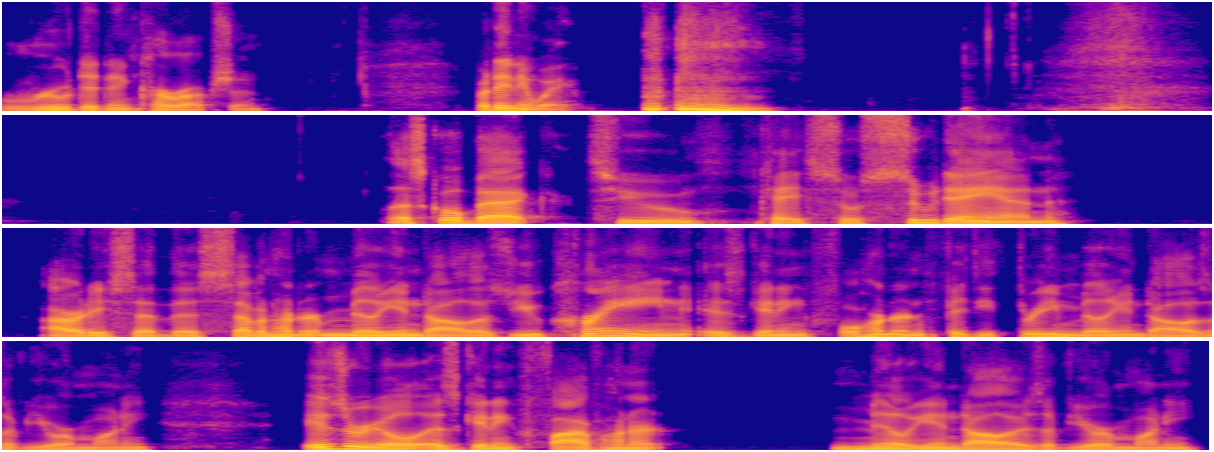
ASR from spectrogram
rooted in corruption. But anyway. let's go back to okay, so Sudan, I already said this, $700 million. Ukraine is getting $453 million of your money. Israel is getting $500 million of your money.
